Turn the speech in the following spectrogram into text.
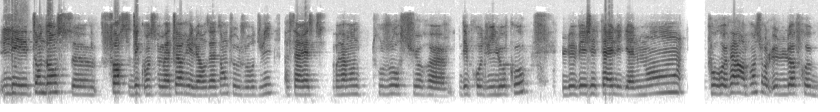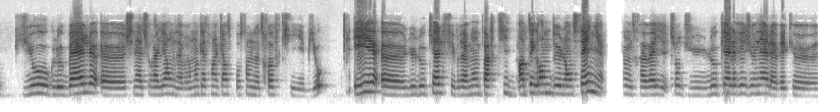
Les tendances euh, forces des consommateurs et leurs attentes aujourd'hui, ça reste vraiment toujours sur euh, des produits locaux, le végétal également. Pour faire un point sur l'offre bio globale, euh, chez Naturalia, on a vraiment 95% de notre offre qui est bio. Et le local fait vraiment partie intégrante de l'enseigne. On travaille sur du local régional avec euh,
